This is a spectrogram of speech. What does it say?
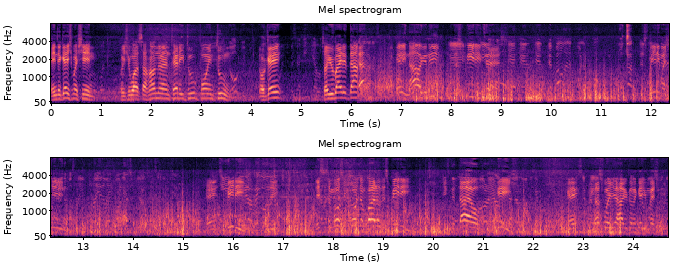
in the gauge machine, which was 132.2. Okay? So you write it down. Okay, now you need the speedy test. The speedy machine. Okay, speedy. This is the most important part of the speedy. It's the dial gauge. That's where how you're gonna get your measurement.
